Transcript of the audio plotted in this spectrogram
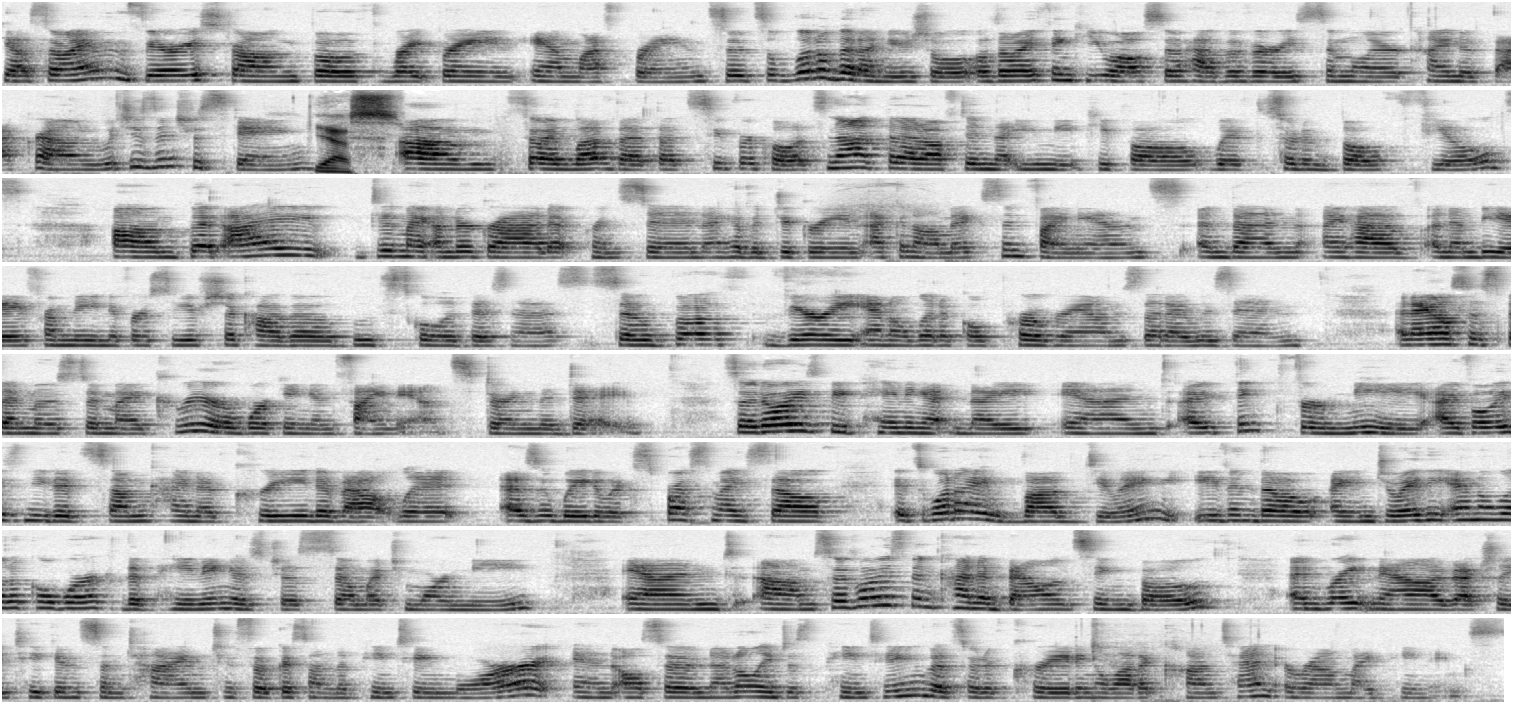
Yeah, so I'm very strong both right brain and left brain. So it's a little bit unusual, although I think you also have a very similar kind of background, which is interesting. Yes. Um, so I love that. That's super cool. It's not that often that you meet people with sort of both fields. Um, but I did my undergrad at Princeton. I have a degree in economics and finance, and then I have an MBA from the University of Chicago Booth School of Business. So, both very analytical programs that I was in. And I also spent most of my career working in finance during the day. So I'd always be painting at night. And I think for me, I've always needed some kind of creative outlet as a way to express myself. It's what I love doing, even though I enjoy the analytical work, the painting is just so much more me. And um, so I've always been kind of balancing both. And right now, I've actually taken some time to focus on the painting more and also not only just painting, but sort of creating a lot of content around my paintings.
